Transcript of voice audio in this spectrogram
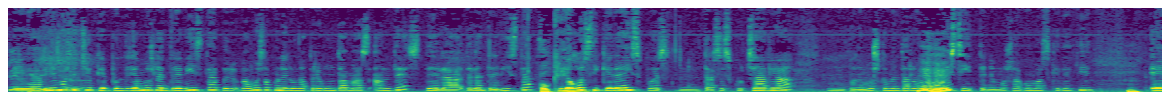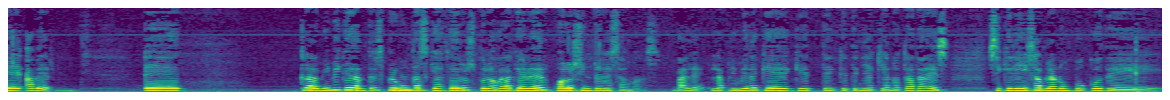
Eh, habíamos dicho que pondríamos la entrevista, pero vamos a poner una pregunta más antes de la, de la entrevista. Y luego, si queréis, pues mm, tras escucharla, mm, podemos comentarlo uh y si tenemos algo más que decir. Eh, a ver, eh, claro, a mí me quedan tres preguntas que haceros, pero habrá que ver cuál os interesa más, ¿vale? La primera que, que, que tenía aquí anotada es si queréis hablar un poco de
